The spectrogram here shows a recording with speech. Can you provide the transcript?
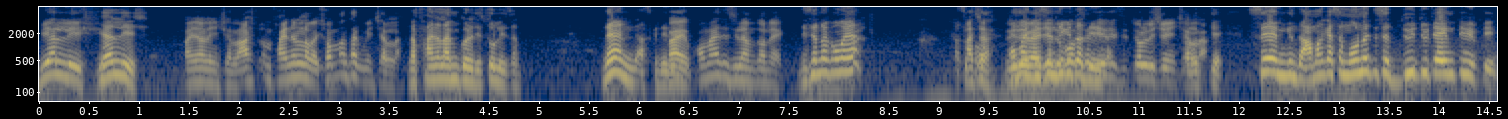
বিয়াল্লিশ। বিয়াল্লিশ? ফাইনাল ইনশাল্লাহ। ফাইনাল না ভাই সম্মান থাকবে ইনশাল্লাহ। না ফাইনাল আমি করে দিই চল্লিশ যান দেন আজকে ভাই। কমাই দিছিলাম তো অনেক। দিছেন না কমায়া? আচ্ছা কমাই দিকে তো দিয়ে দিয়ে? দিছি ওকে সেম কিন্তু আমার কাছে মনে হচ্ছে দুই দুইটা এমটি ফিফটিন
